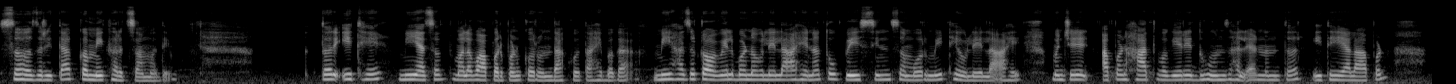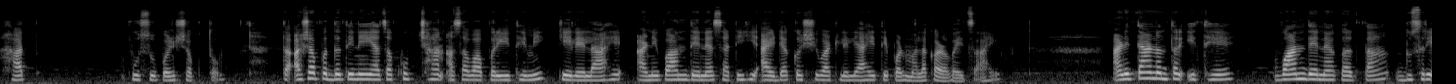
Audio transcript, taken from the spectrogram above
सहजरित्या कमी खर्चामध्ये. तर इथे मी याचा तुम्हाला वापर पण करून दाखवत आहे बघा. मी हा जो टॉवेल बनवलेला आहे ना तो बेसिन समोर मी ठेवलेला आहे. म्हणजे आपण हात वगैरे धुवून झाल्यानंतर इथे याला आपण हात पुसू पण शकतो. तर अशा पद्धतीने याचा खूप छान असा वापर इथे मी केलेला आहे आणि वाण देण्यासाठी ही आयडिया कशी वाटलेली आहे ते पण मला कळवायचं आहे. आणि त्यानंतर इथे वाण देण्याकरता दुसरी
